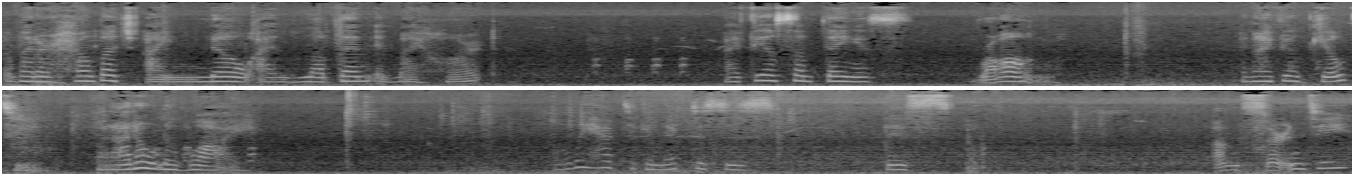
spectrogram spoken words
No matter how much I know I love them in my heart, I feel something is wrong. And I feel guilty, but I don't know why. All we have to connect us is this uncertainty.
